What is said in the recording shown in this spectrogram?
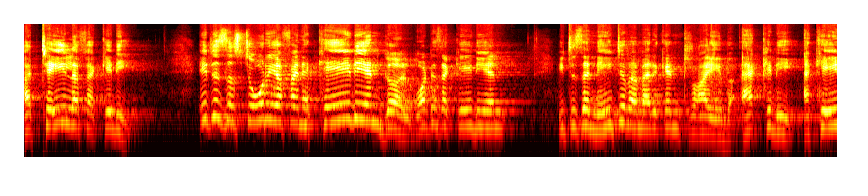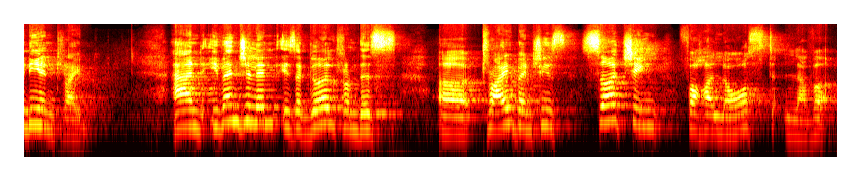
a tale of Acadie. It is the story of an Acadian girl. What is Acadian? It is a Native American tribe, Acadie, Acadian tribe. And Evangeline is a girl from this uh, tribe and she's searching for her lost lover.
